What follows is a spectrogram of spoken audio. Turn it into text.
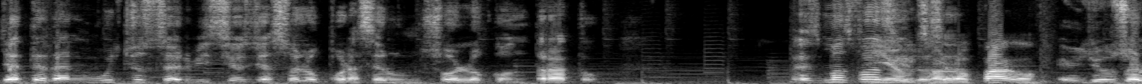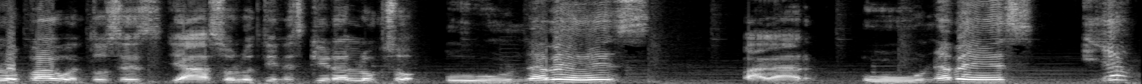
ya te dan muchos servicios ya solo por hacer un solo contrato. Es más fácil, y un o sea, solo pago. y un solo pago, entonces ya solo tienes que ir al Oxxo una vez, pagar una vez y ya,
